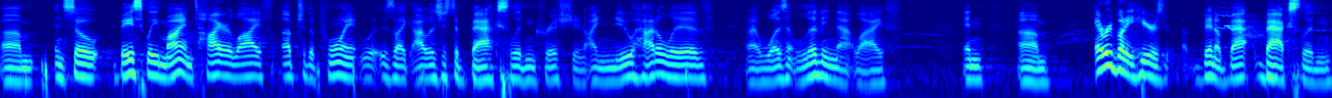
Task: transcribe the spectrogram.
Um, and so basically, my entire life up to the point was like I was just a backslidden Christian. I knew how to live, and I wasn't living that life. And um, everybody here has been a back, backslidden.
